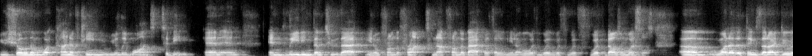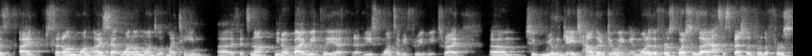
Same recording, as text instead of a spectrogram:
You show them what kind of team you really want to be, and and and leading them to that, you know, from the front, not from the back with a, you know, with with with with, with bells and whistles. Um, one of the things that I do is I set on one. I set one-on-ones with my team. Uh, if it's not, you know, biweekly, at, at least once every three weeks, right? um, to really gauge how they're doing. And one of the first questions I ask, especially for the first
